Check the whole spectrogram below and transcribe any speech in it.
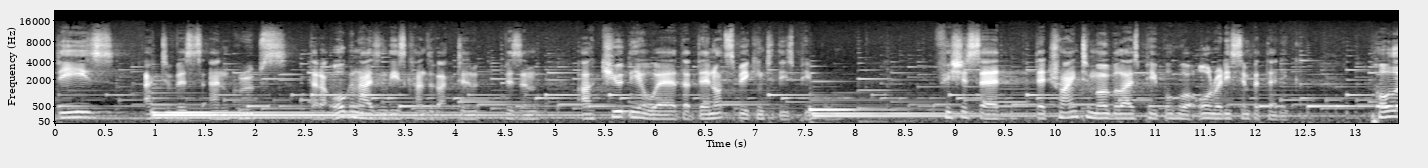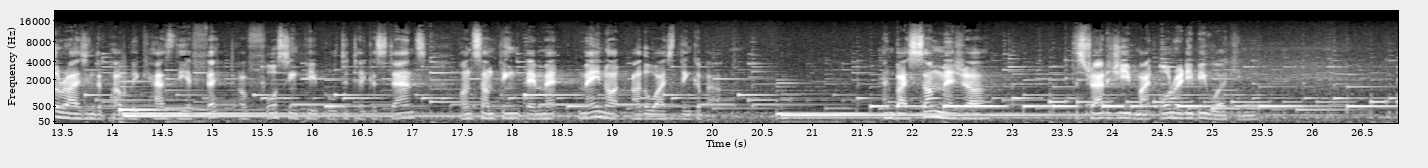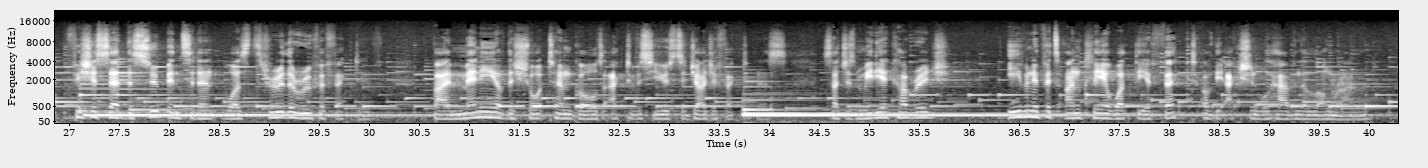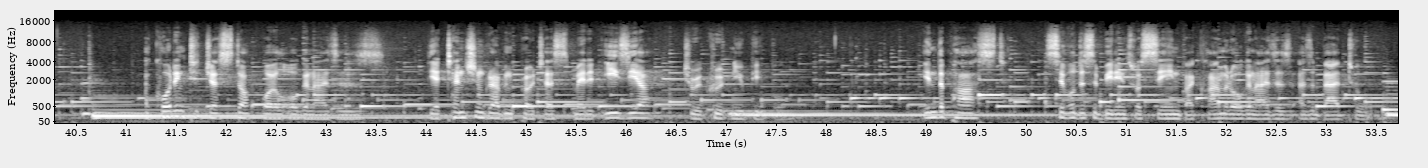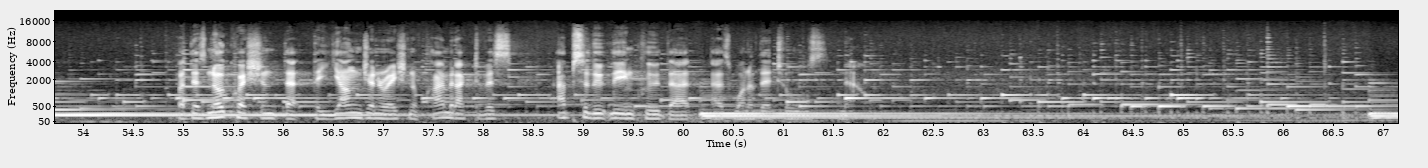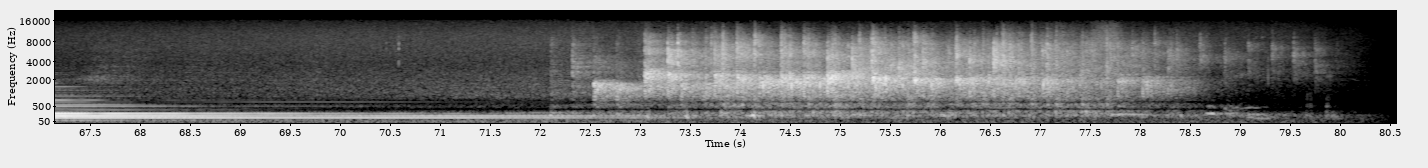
These activists and groups that are organizing these kinds of activism are acutely aware that they're not speaking to these people. Fisher said they're trying to mobilize people who are already sympathetic. Polarizing the public has the effect of forcing people to take a stance on something they may, may not otherwise think about. And by some measure, the strategy might already be working. Fisher said the soup incident was through the roof effective by many of the short term goals activists use to judge effectiveness, such as media coverage, even if it's unclear what the effect of the action will have in the long run. According to Just Stop Oil organizers, the attention grabbing protests made it easier to recruit new people. In the past, civil disobedience was seen by climate organizers as a bad tool. But there's no question that the young generation of climate activists absolutely include that as one of their tools now.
